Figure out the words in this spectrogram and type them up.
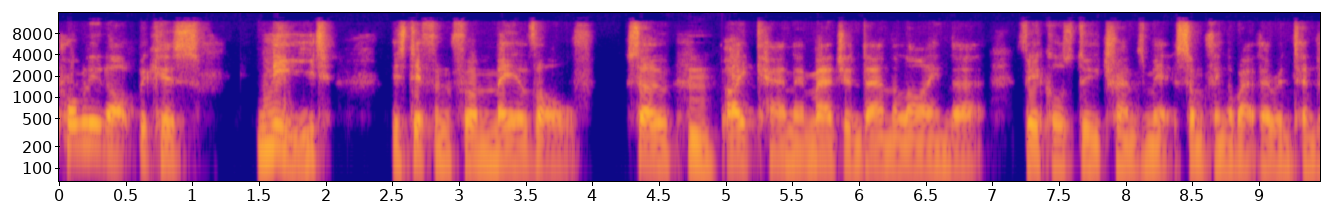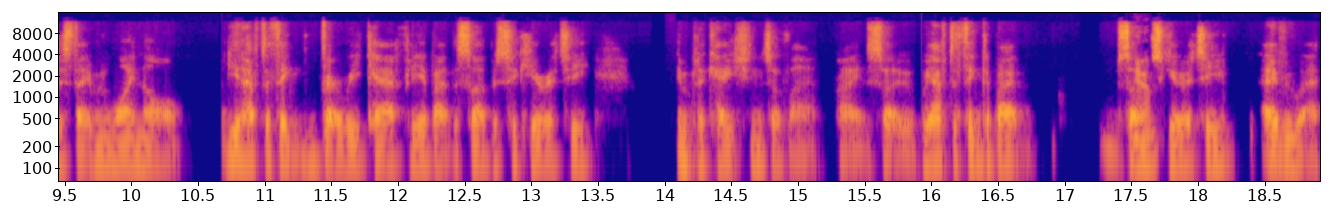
Probably not because need is different from may evolve. So mm. I can imagine down the line that vehicles do transmit something about their intended statement. Why not? You have to think very carefully about the cybersecurity implications of that, right? So we have to think about cybersecurity yeah. everywhere.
